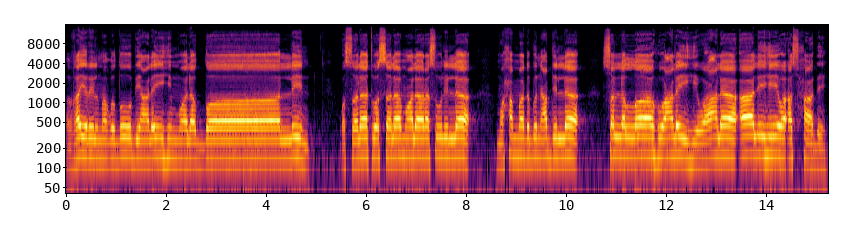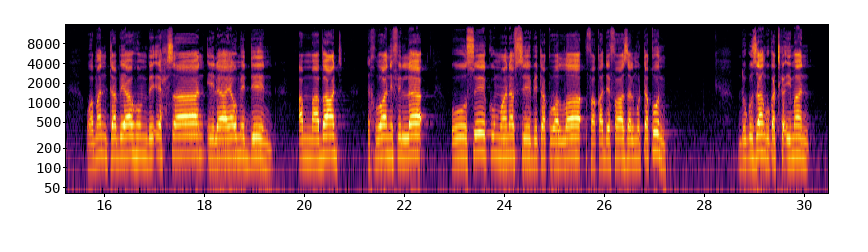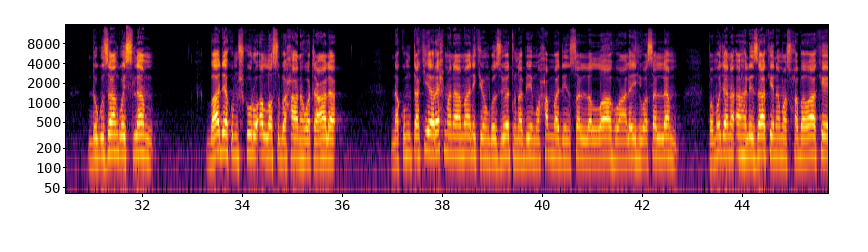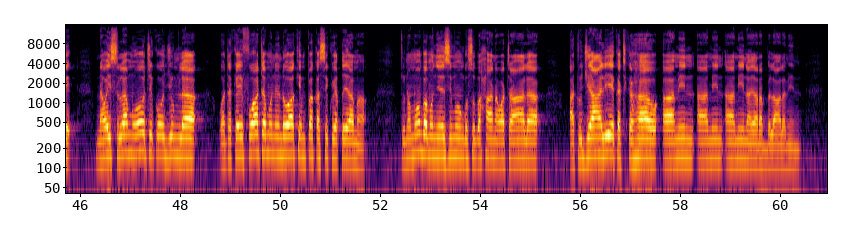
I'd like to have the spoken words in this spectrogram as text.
غير المغضوب عليهم ولا الضالين. والصلاة والسلام على رسول الله محمد بن عبد الله صلى الله عليه وعلى آله وأصحابه ومن تبعهم بإحسان إلى يوم الدين. أما بعد إخواني في الله أوصيكم ونفسي بتقوى الله فقد فاز المتقون. Ndugu zangu katika imani ndugu zangu waislamu baada ya kumshukuru allah subhanahu wa taala na kumtakia rehma na amani kiongozi wetu nabii muhammadin salllahu alaihi wasallam pamoja na ahli zake na masahaba wake na waislamu wote kwa ujumla watakayefuata mwenendo wake mpaka siku ya qiama tunamwomba mwenyezi mungu subhanahu wa taala atujaalie katika hao amin amin amina ya rabilalamin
